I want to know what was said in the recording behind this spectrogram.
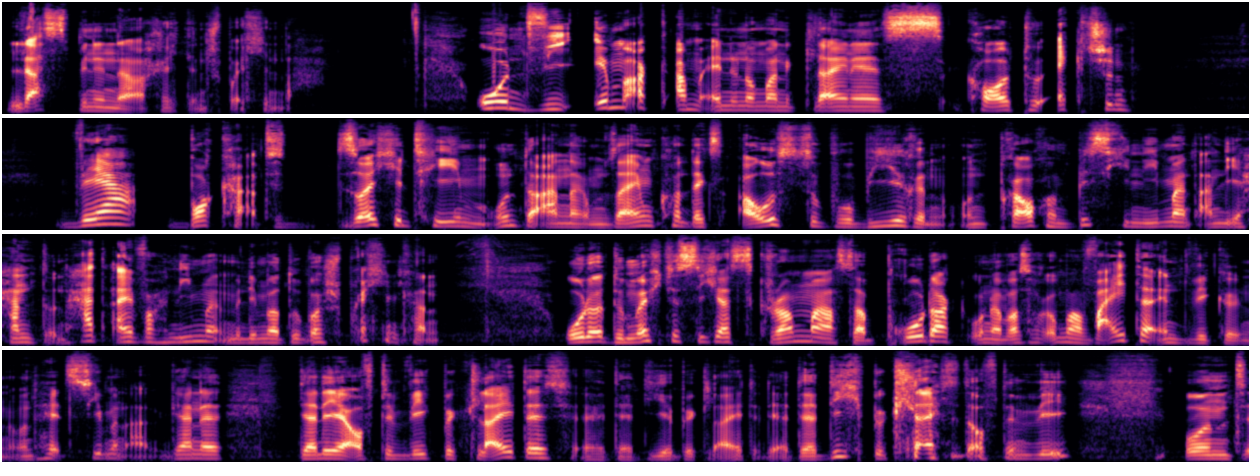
Lasst mir eine Nachricht entsprechend da. Und wie immer am Ende nochmal ein kleines Call to Action. Wer Bock hat, solche Themen unter anderem in seinem Kontext auszuprobieren und braucht ein bisschen jemand an die Hand und hat einfach niemand, mit dem er drüber sprechen kann. Oder du möchtest dich als Scrum Master, Product oder was auch immer weiterentwickeln und hättest jemand gerne, der dir auf dem Weg begleitet, äh, der dir begleitet, der, der dich begleitet auf dem Weg und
